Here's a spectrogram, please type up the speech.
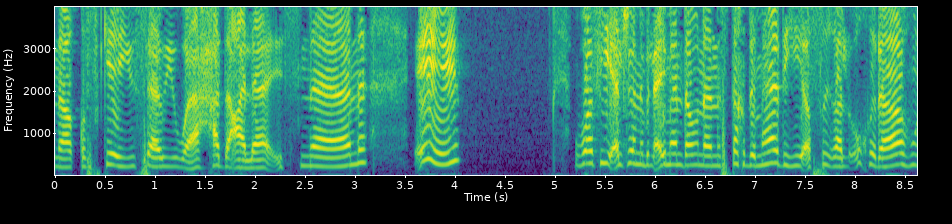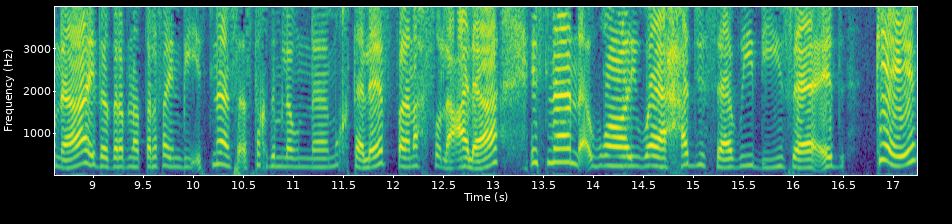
ناقص K يساوي واحد على اثنان A. وفي الجانب الأيمن دعونا نستخدم هذه الصيغة الأخرى. هنا إذا ضربنا الطرفين باثنان سأستخدم لون مختلف. فنحصل على اثنان y واحد يساوي b زائد k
